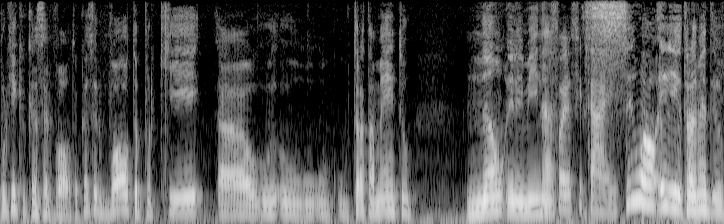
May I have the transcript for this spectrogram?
por que, que o câncer volta? O câncer volta porque o, o- o- o tratamento não elimina. Não foi eficaz. Se o, ele- o tratamento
